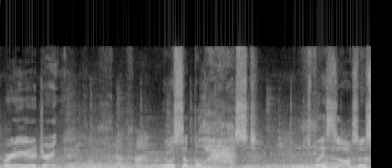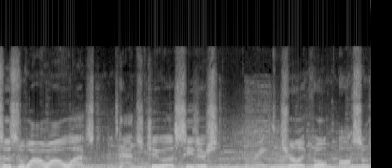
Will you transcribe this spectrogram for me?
We're gonna get a drink. So fun. It was a blast. This place is awesome. So this is Wild Wild West, attached to uh, Caesars. Great. It's really cool. Awesome.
